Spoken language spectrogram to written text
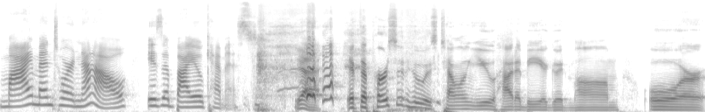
My mentor now is a biochemist. yeah. If the person who is telling you how to be a good mom or,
